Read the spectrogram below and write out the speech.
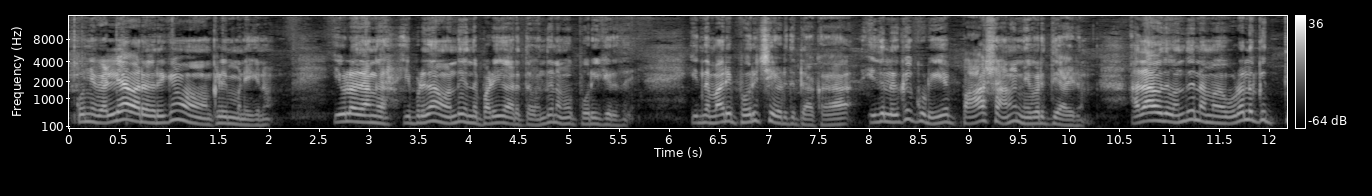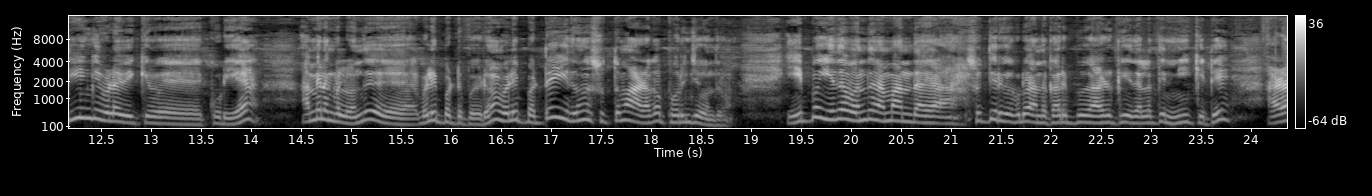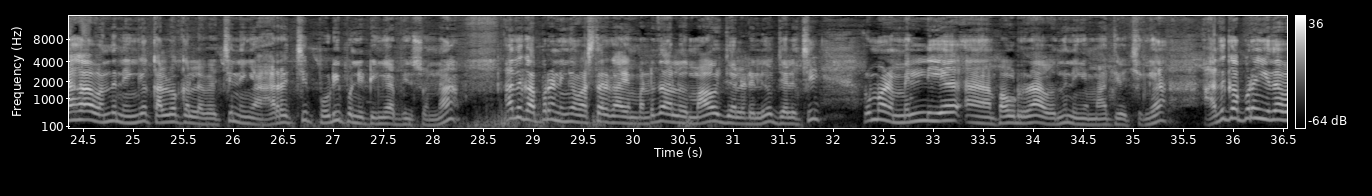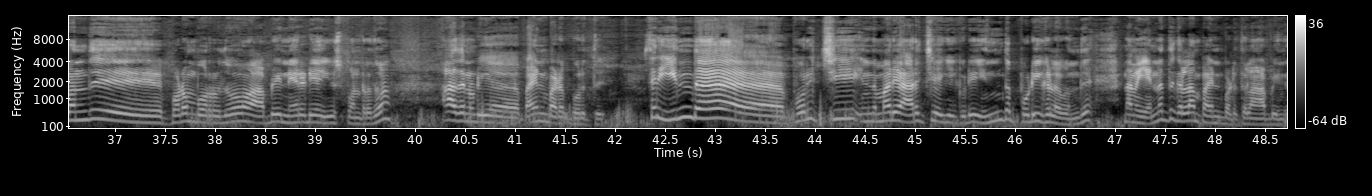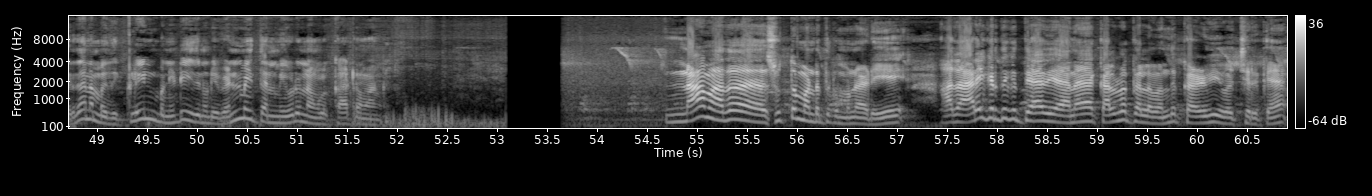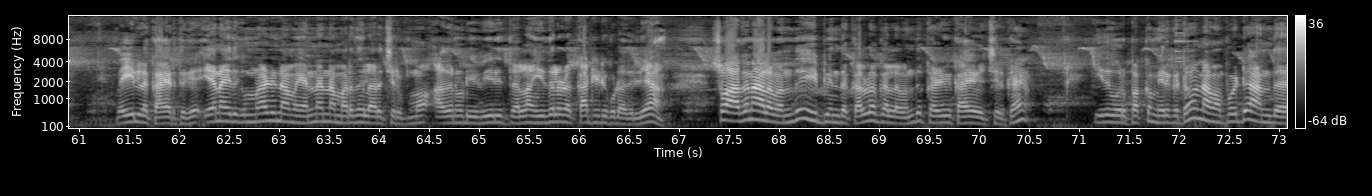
கொஞ்சம் வெள்ளையாக வர வரைக்கும் க்ளீன் பண்ணிக்கணும். இவ்வளோதாங்க இப்படி தான் வந்து இந்த படிகாரத்தை வந்து நம்ம பொறிக்கிறது. இந்த மாதிரி பொறிச்சு எடுத்துட்டாக்கா இதில் இருக்கக்கூடிய பாஷானம் நிவர்த்தி ஆகிடும் அதாவது வந்து நம்ம உடலுக்கு தீங்கு விளைவிக்கக்கூடிய அமிலங்கள் வந்து வெளிப்பட்டு போயிடும். வெளிப்பட்டு இது வந்து சுத்தமாக அழகாக பொரிஞ்சு வந்துடும் இப்போ இதை வந்து நம்ம அந்த சுற்றி இருக்கக்கூடிய அந்த கருப்பு அழுக்கு இதெல்லாத்தையும் நீக்கிட்டு அழகாக வந்து நீங்கள் கல்வக்கல்லை வச்சு நீங்கள் அரைச்சி பொடி பண்ணிட்டீங்க அப்படின்னு சொன்னால் அதுக்கப்புறம் நீங்கள் வஸ்திர காயம் பண்ணுறது அல்லது மாவு ஜல்லடையிலையோ ஜலிச்சு ரொம்ப மெல்லிய பவுடராக வந்து நீங்கள் மாற்றி வச்சுங்க. அதுக்கப்புறம் இதை வந்து புடம் போடுறதோ அப்படியே நேரடியாக யூஸ் பண்ணுறதோ அதனுடைய பயன்பாடை பொறுத்து. சரி இந்த பொரிச்சு இந்த மாதிரி அரைச்சி வைக்கக்கூடிய இந்த பொடிகளை வந்து நம்ம என்னத்துக்கெல்லாம் பயன்படுத்தலாம் அப்படிங்கிறத நம்ம இது க்ளீன் பண்ணிவிட்டு இதனுடைய வெண்மைத்தன்மையோடு நான் உங்களுக்கு காட்டுறேன் வாங்க. நாம் அதை சுத்தம் பண்ணுறதுக்கு முன்னாடி அதை அரைக்கிறதுக்கு தேவையான கல்வக்கல்லை வந்து கழுவி வச்சுருக்கேன். வெயிலில் காயறதுக்கு. ஏன்னா இதுக்கு முன்னாடி நம்ம என்னென்ன மருந்துகள் அரைச்சிருப்போமோ அதனுடைய வீரியத்தெல்லாம் இதோட காட்டிடக்கூடாது இல்லையா? ஸோ அதனால் வந்து இப்போ இந்த கல்வக்கல்லை வந்து கழுவி காய வச்சுருக்கேன். இது ஒரு பக்கம் இருக்கட்டும். நம்ம போயிட்டு அந்த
